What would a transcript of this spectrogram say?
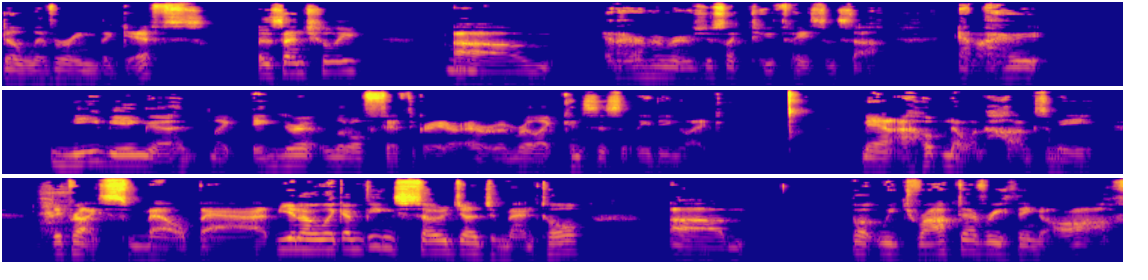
delivering the gifts, essentially. Mhm. Um, and I remember it was just like toothpaste and stuff. And I, me being a like ignorant little fifth grader, I remember like consistently being like, "Man, I hope no one hugs me. They probably smell bad." You know, like I'm being so judgmental. Um, but we dropped everything off,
